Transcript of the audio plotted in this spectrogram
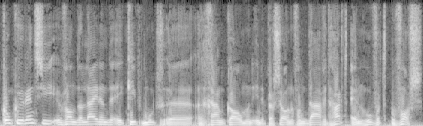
Concurrentie van de leidende equipe moet gaan komen in de personen van David Hart en Hoevert Vos.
